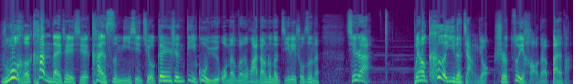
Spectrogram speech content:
如何看待这些看似迷信却又根深蒂固于我们文化当中的吉利数字呢？其实啊，不要刻意的讲究是最好的办法。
